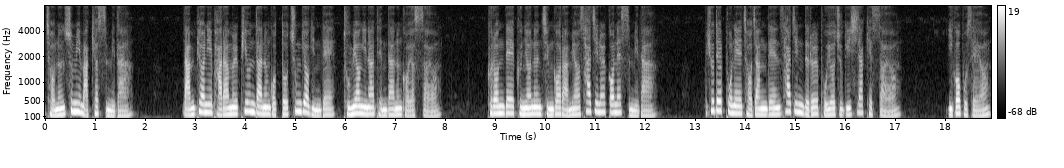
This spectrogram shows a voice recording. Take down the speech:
저는 숨이 막혔습니다. 남편이 바람을 피운다는 것도 충격인데 두 명이나 된다는 거였어요. 그런데 그녀는 증거라며 사진을 꺼냈습니다. 휴대폰에 저장된 사진들을 보여주기 시작했어요. 이거 보세요.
